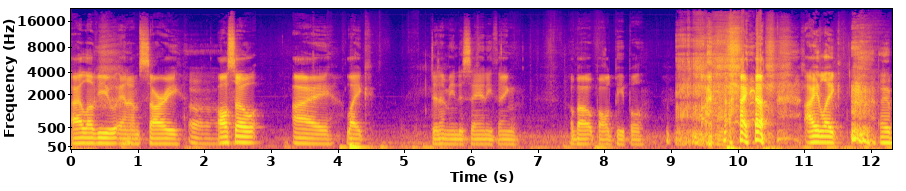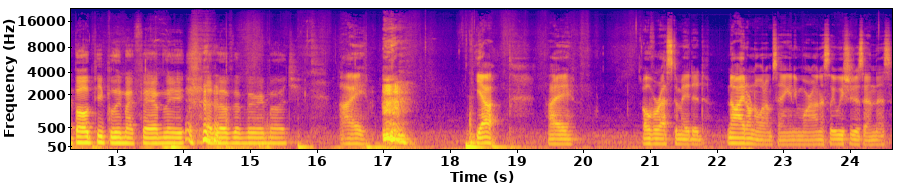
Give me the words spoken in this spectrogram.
I love you, and I'm sorry. Uh, Also, I like didn't mean to say anything about bald people. I have, I like, I have bald people in my family. I love them very much. I, yeah, I overestimated. No, I don't know what I'm saying anymore. Honestly, we should just end this.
